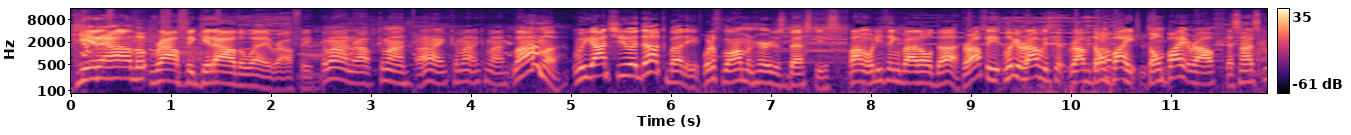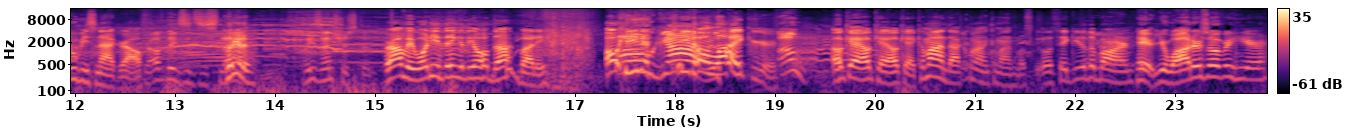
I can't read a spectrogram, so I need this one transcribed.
get out of the Ralphie, get out of the way, Ralphie. Come on, Ralph, come on. All right, come on, come on. Llama, we got you a duck, buddy. What if Llama and her just besties? Llama, what do you think about old duck? Ralphie, look at Ralphie's. Ralphie, don't Ralph's bite. Don't bite, Ralph. That's not a Scooby snack, Ralph. Ralph thinks it's a snack. Look at him. He's interested. Ralphie, what do you think of the old duck, buddy? Oh, he, Oh, he don't like her. Oh, Okay, okay, okay. Come on, Doc. Come on, come on. Let's let's take you to the barn. Here, your water's over here.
